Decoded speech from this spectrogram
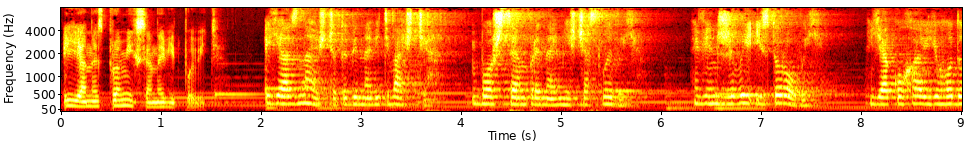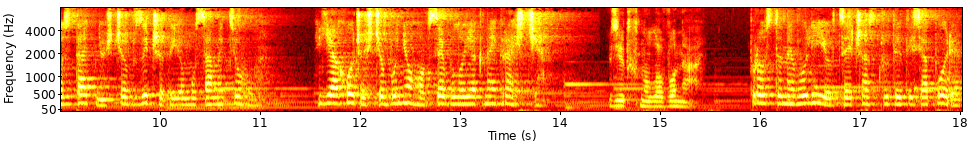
І я не спромігся на відповідь. Я знаю, що тобі навіть важче, бо ж Сем принаймні щасливий. Він живий і здоровий. Я кохаю його достатньо, щоб зичити йому саме цього. Я хочу, щоб у нього все було якнайкраще. зітхнула вона. Просто не волію в цей час крутитися поряд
